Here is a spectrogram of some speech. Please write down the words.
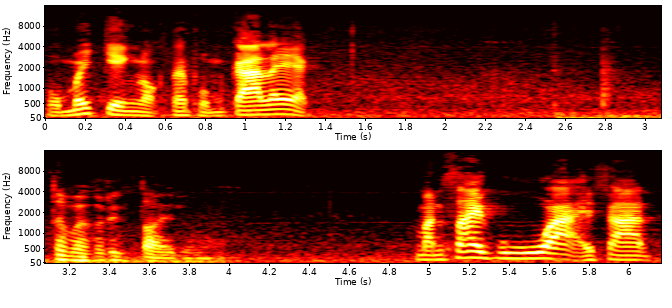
ผมไม่เก่งหรอกแต่ผมกล้าแลกำไมเขาถึงต่อยลุงมันไส้กูอะไอสัตว์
